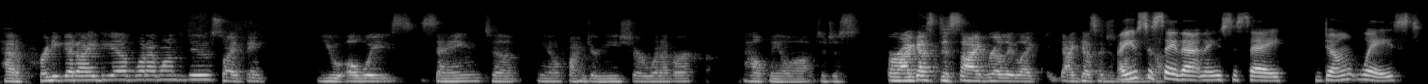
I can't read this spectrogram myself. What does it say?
had a pretty good idea of what I wanted to do. So I think you always saying to, you know, find your niche or whatever helped me a lot to just, or I guess decide really like, I guess I just, I used to do that. say that, and I used to say, don't waste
